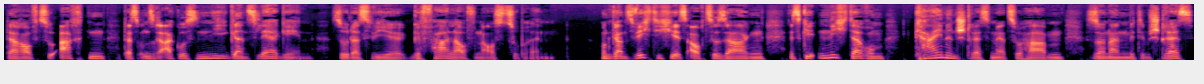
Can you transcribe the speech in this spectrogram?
darauf zu achten, dass unsere Akkus nie ganz leer gehen, so dass wir Gefahr laufen auszubrennen. Und ganz wichtig hier ist auch zu sagen, es geht nicht darum, keinen Stress mehr zu haben, sondern mit dem Stress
